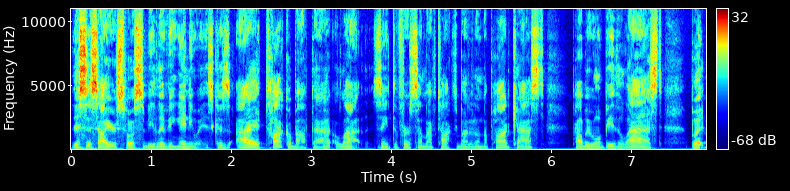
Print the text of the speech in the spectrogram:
this is how you're supposed to be living anyways. Cause I talk about that a lot. This ain't the first time I've talked about it on the podcast probably won't be the last, but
